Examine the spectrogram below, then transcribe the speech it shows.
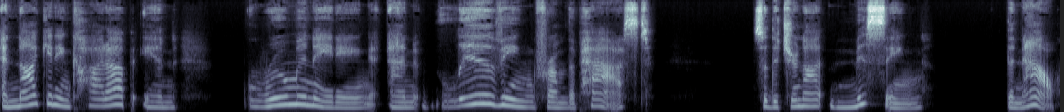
and not getting caught up in ruminating and living from the past so that you're not missing the now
